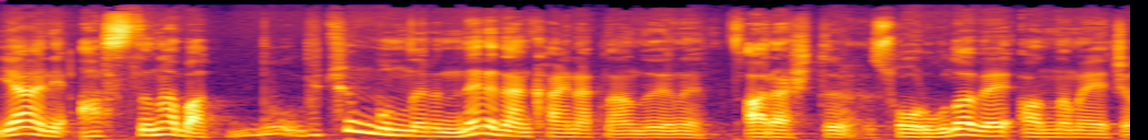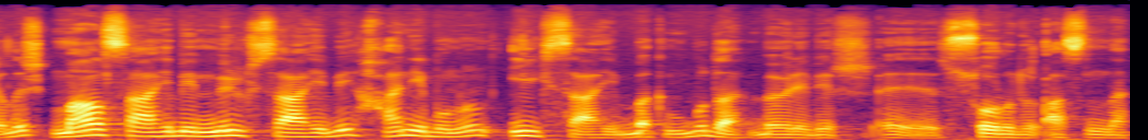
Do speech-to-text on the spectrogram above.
Yani aslına bak. Bu, bütün bunların nereden kaynaklandığını araştır, sorgula ve anlamaya çalış. Mal sahibi, mülk sahibi hani bunun ilk sahibi. Bakın bu da böyle bir e, sorudur aslında.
